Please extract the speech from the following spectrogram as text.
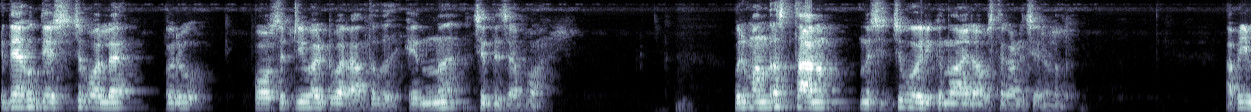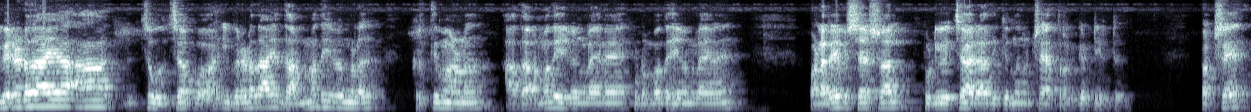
ഇദ്ദേഹം ഉദ്ദേശിച്ച പോലെ ഒരു പോസിറ്റീവായിട്ട് വരാത്തത് എന്ന് ചിന്തിച്ചപ്പോൾ ഒരു മന്ത്രസ്ഥാനം നശിച്ചു പോയിരിക്കുന്നതായ ഒരു അവസ്ഥ കാണിച്ചു തരുന്നത് അപ്പൊ ഇവരുടേതായ ആ ചോദിച്ചപ്പോൾ ഇവരുടേതായ ധർമ്മദൈവങ്ങൾ കൃത്യമാണ്. ആ ധർമ്മദൈവങ്ങളെ കുടുംബ ദൈവങ്ങളെ വളരെ വിശേഷാൽ കുടിവെച്ച് ആരാധിക്കുന്ന ക്ഷേത്രം കെട്ടിയിട്ട്. പക്ഷേ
